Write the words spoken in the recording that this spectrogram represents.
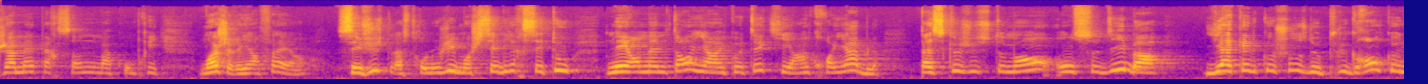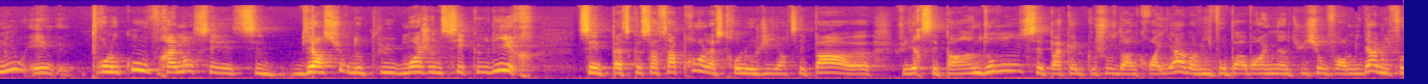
jamais personne ne m'a compris. Moi, j'ai rien fait. Hein. C'est juste l'astrologie. Moi, je sais lire, c'est tout. Mais en même temps, il y a un côté qui est incroyable. Parce que justement, on se dit bah, il y a quelque chose de plus grand que nous. Et pour le coup, vraiment, c'est bien sûr de plus. Moi, je ne sais que lire. C'est parce que ça s'apprend l'astrologie. Hein. C'est pas, euh, je veux dire, c'est pas un don, c'est pas quelque chose d'incroyable. Il faut pas avoir une intuition formidable. Il faut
